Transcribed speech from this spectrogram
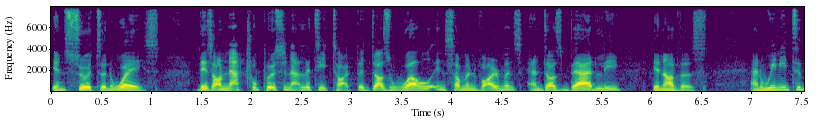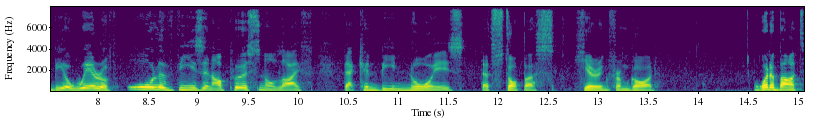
in certain ways. There's our natural personality type that does well in some environments and does badly in others. And we need to be aware of all of these in our personal life that can be noise that stop us hearing from God. What about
